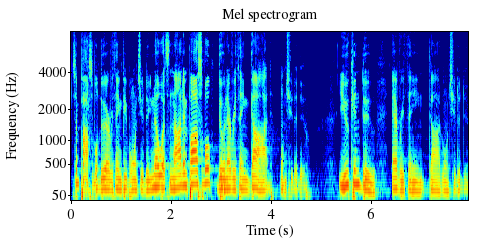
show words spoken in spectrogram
It's impossible to do everything people want you to do. You know what's not impossible? Doing everything God wants you to do. You can do everything God wants you to do.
